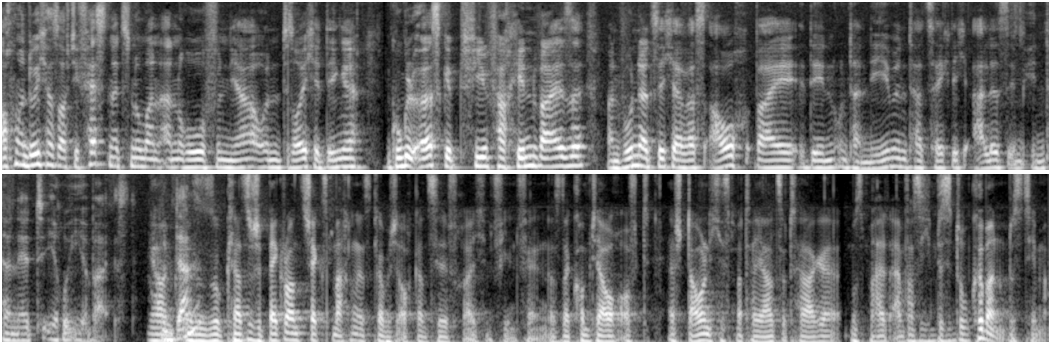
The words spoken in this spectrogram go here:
auch mal durchaus auf die Festnetznummern anrufen, ja, und solche Dinge. Google Earth gibt vielfach Hinweise. Man wundert sich ja, was auch bei den Unternehmen tatsächlich alles im Internet eruierbar ist. Ja, und dann, also so klassische Background-Checks machen ist, glaube ich, auch ganz hilfreich in vielen Fällen. Also da kommt ja auch oft erstaunliches Material zutage. Muss man halt einfach sich ein bisschen drum kümmern um das Thema.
